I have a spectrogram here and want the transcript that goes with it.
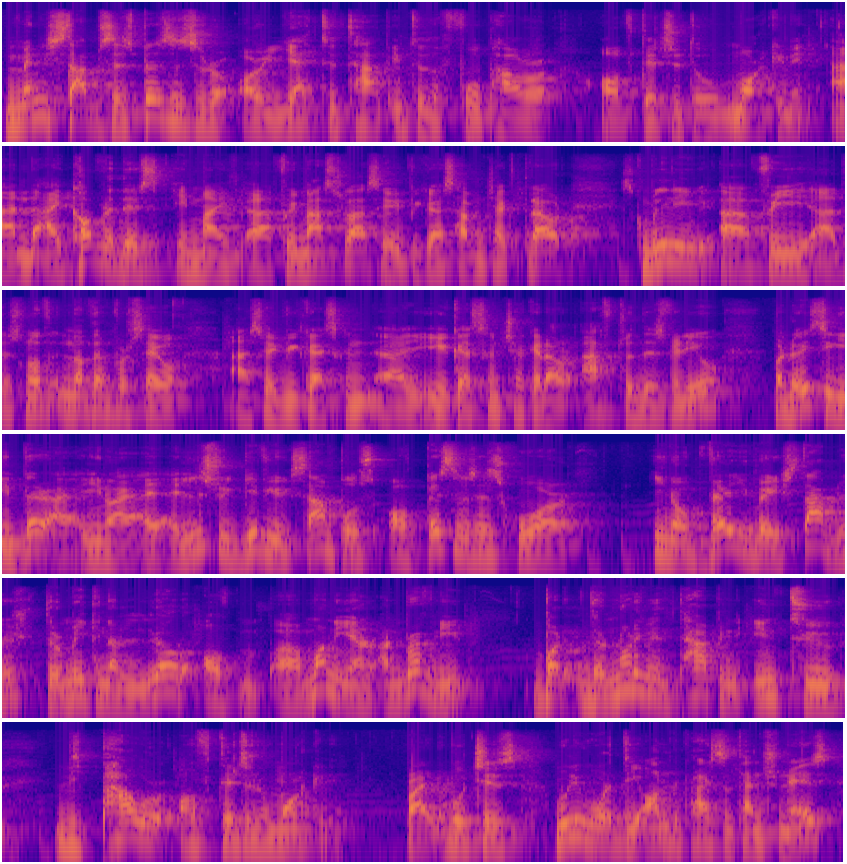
Many established businesses are yet to tap into the full power of digital marketing. And I cover this in my uh, free masterclass. So if you guys haven't checked it out, it's completely uh, free. Uh, there's not, nothing for sale. Uh, so if you guys can, you guys can check it out after this video. But basically there, I, you know, I, I literally give you examples of businesses who are you know, very, very established. They're making a lot of money and, and revenue, but they're not even tapping into the power of digital marketing, right? Which is really what the underpriced attention is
